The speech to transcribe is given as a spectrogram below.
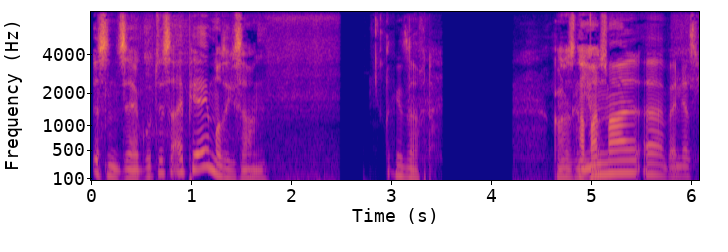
ist ein sehr gutes IPA, muss ich sagen. Wie gesagt. Kommt das Kann nicht man aus, mal, äh, wenn jetzt.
